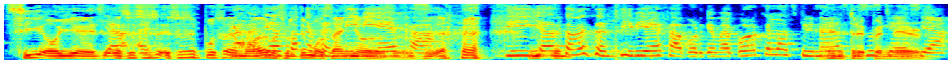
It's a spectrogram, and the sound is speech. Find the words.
Sí, oye, es, ya, eso, eso, eso, se puso de ya, moda en los últimos años. Vieja. Sí, ya hasta me sentí vieja, porque me acuerdo que las primeras veces que yo decía,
